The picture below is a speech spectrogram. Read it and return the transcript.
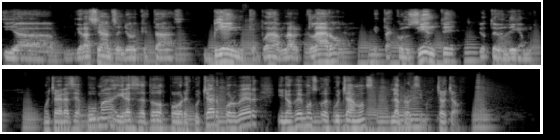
y uh, gracias al Señor que estás bien, que puedes hablar claro, que estás consciente. Dios te bendiga mucho. Muchas gracias Puma y gracias a todos por escuchar, por ver y nos vemos o escuchamos la próxima. Chao, chao.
